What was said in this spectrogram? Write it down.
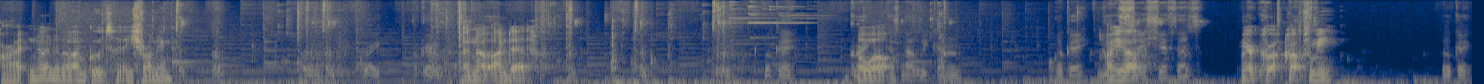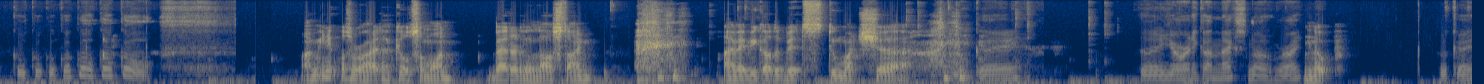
Alright, no, no, no, I'm good. He's running. Great. Okay. And no, I'm dead. Okay. Oh, Great, oh well. because now we can. Okay. You Are you up? shifted? Here, cra- craft for me. Okay. Cool. Cool. Cool. Cool. Cool. Cool. Cool. I mean, it was alright. I killed someone. Better than last time. I maybe got a bit too much. Uh... Okay. Uh, you already got next? No, right? nope. Okay.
